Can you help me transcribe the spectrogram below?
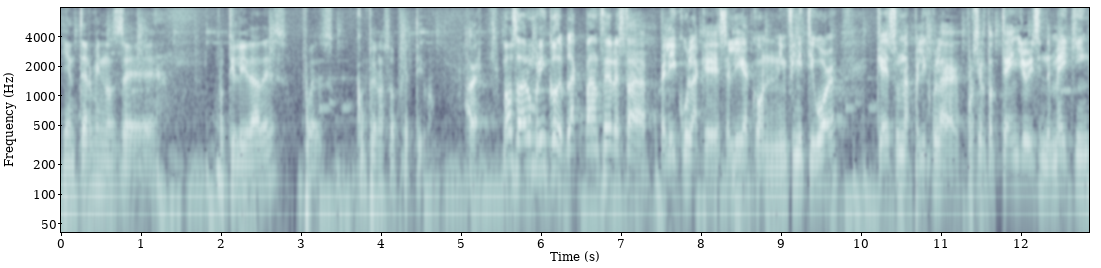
y en términos de utilidades, pues cumplieron su objetivo. A ver, vamos a dar un brinco de Black Panther, esta película que se liga con Infinity War, que es una película, por cierto, 10 years in the making.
